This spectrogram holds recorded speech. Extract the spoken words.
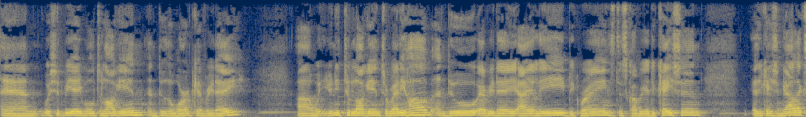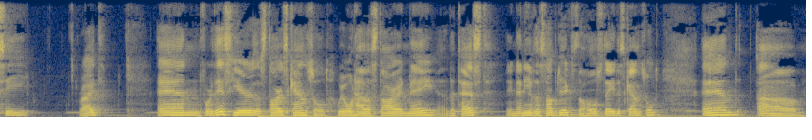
and we should be able to log in and do the work every day. Uh, you need to log in to ReadyHub and do everyday ILE, Big Brains, Discovery Education, Education Galaxy, right? And for this year, the STAAR is canceled. We won't have a STAAR in May, the test in any of the subjects. The whole state is canceled. And um,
